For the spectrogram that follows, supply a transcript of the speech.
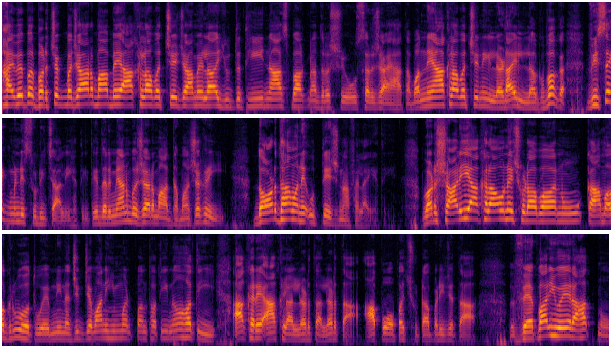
હાઈવે પર ભરચક બજારમાં બે આખલા વચ્ચે જામેલા યુદ્ધથી નાસભાગના દ્રશ્યો સર્જાયા હતા. બંને આખલા વચ્ચેની લડાઈ લગભગ વીસેક મિનિટ સુધી ચાલી હતી. તે દરમિયાન બજારમાં ધમાચકડી, દોડધામ અને ઉત્તેજના ફેલાઈ હતી. વડશાળી આખલાઓને છોડાવવાનું કામ અઘરું હતું. એમની નજીક જવાની હિંમત પણ થતી ન હતી. આખરે આખલા લડતા લડતા આપોઆપ જ છૂટા પડી જતા વેપારીઓએ રાહતનો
